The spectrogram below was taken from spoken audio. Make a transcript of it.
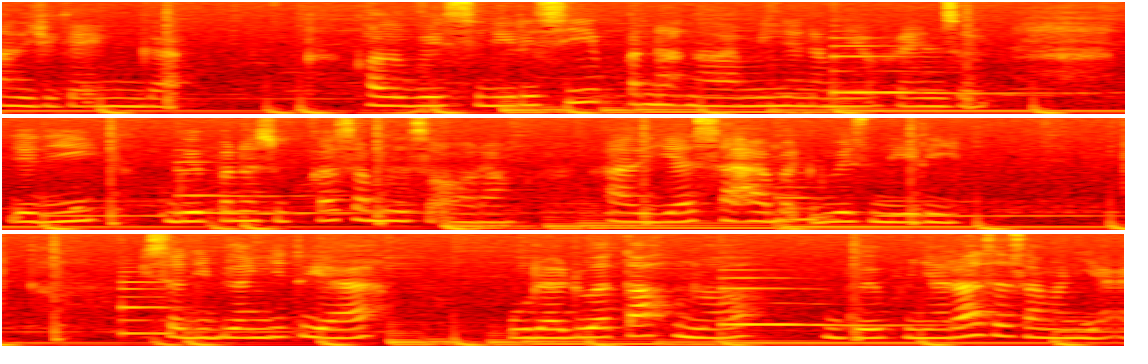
ada juga yang enggak. Kalau gue sendiri sih pernah ngalamin yang namanya friendzone. Jadi gue pernah suka sama seseorang alias sahabat gue sendiri. Bisa dibilang gitu ya, udah 2 tahun loh gue punya rasa sama dia.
